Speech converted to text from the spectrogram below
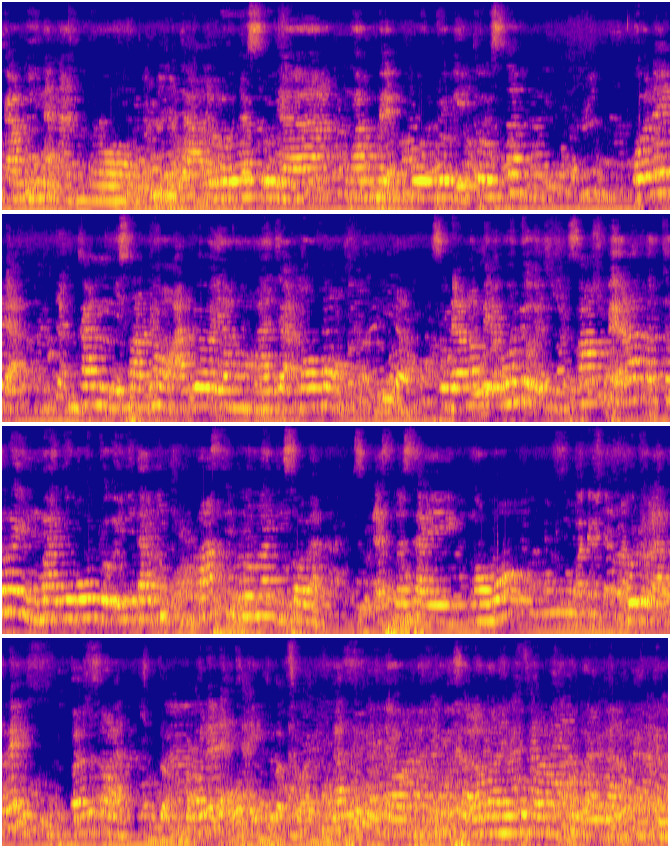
Kami dah sudah ngambil wudhu itu Ustaz Boleh tak? Kan misalnya ada yang ngajak ngomong. Sudah ngambil wudhu ini. Sampailah terkering baju wudhu ini tadi. Masih belum lagi sholat. Sudah selesai ngomong lah kering Baru sholat. Boleh tak cak? Itu? Terima kasih jawabannya Assalamualaikum warahmatullahi wabarakatuh.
